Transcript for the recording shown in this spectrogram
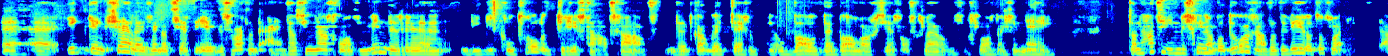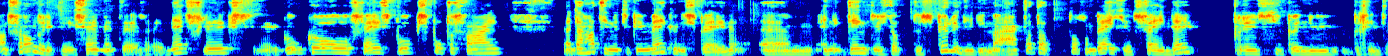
uh, ik denk zelf, en dat zegt Erik de Zwart aan het eind, als hij nou gewoon minder uh, die, die controledrift had gehad, dat heb ik ook bij, tegen, op bij gezegd, of geloof, je nee, dan had hij misschien al wel doorgehad dat de wereld toch wel aan het veranderen is. Hè, met Netflix, Google, Facebook, Spotify. daar had hij natuurlijk in mee kunnen spelen. Um, en ik denk dus dat de spullen die hij maakt, dat dat toch een beetje het V&D principe nu begint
